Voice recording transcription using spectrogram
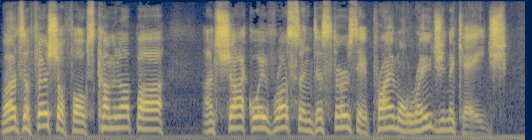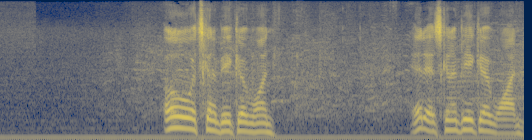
Well, it's official, folks. Coming up uh, on Shockwave Wrestling this Thursday, Primal Rage in the Cage. Oh, it's going to be a good one. It is going to be a good one.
